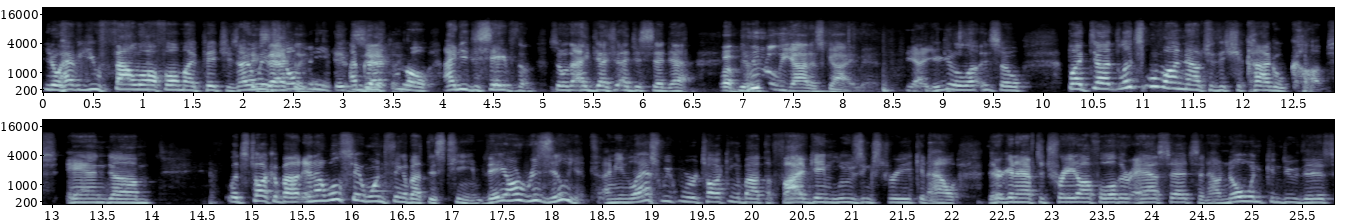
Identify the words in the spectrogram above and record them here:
you know, having you foul off all my pitches. I only exactly. have so many exactly. I'm going to throw. I need to save them. So I just, I just said that. Well, brutally honest guy, man. Yeah, you're gonna love. So, but uh, let's move on now to the Chicago Cubs and. Um, let's talk about, and I will say one thing about this team. They are resilient. I mean, last week we were talking about the five game losing streak and how they're going to have to trade off all their assets and how no one can do this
